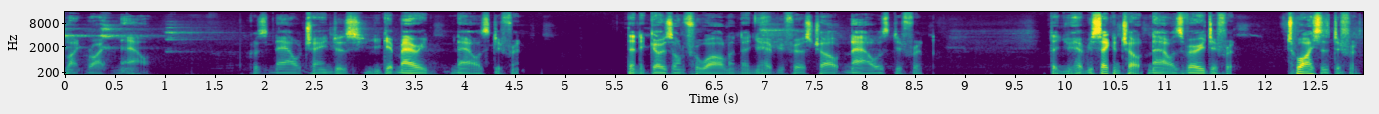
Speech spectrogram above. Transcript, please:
like right now. Because now changes. You get married, now is different. Then it goes on for a while, and then you have your first child, now is different. Then you have your second child, now is very different. Twice as different.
